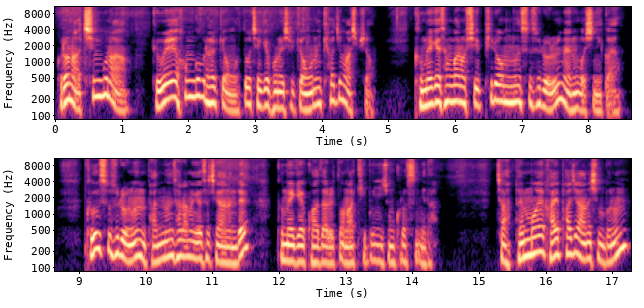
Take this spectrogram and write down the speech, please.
그러나 친구나 교회에 헌금을 할 경우 또 제게 보내실 경우는 켜지 마십시오. 금액에 상관없이 필요 없는 수수료를 내는 것이니까요. 그 수수료는 받는 사람에게서 제하는데 금액의 과다를 떠나 기분이 좀 그렇습니다. 자, 벤모에 가입하지 않으신 분은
